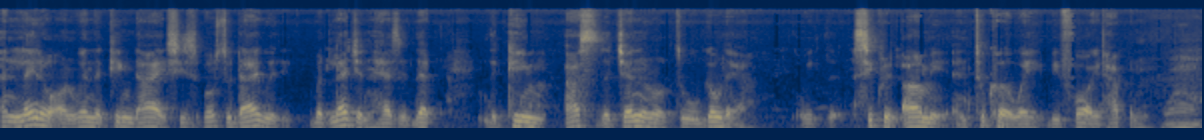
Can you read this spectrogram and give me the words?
And later on, when the king died, she's supposed to die with it. But legend has it that the king asked the general to go there with the secret army and took her away before it happened. Wow.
